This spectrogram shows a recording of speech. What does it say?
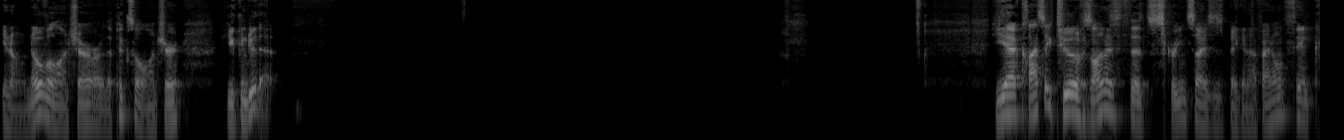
you know Nova launcher or the Pixel launcher, you can do that. Yeah, Classic 2, as long as the screen size is big enough. I don't think.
